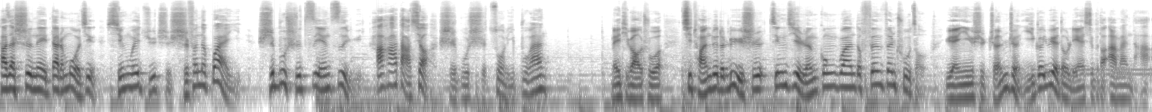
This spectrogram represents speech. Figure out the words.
他在室内戴着墨镜，行为举止十分的怪异，时不时自言自语、哈哈大笑，时不时坐立不安。媒体爆出，其团队的律师、经纪人、公关都纷纷出走，原因是整整一个月都联系不到阿曼达。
